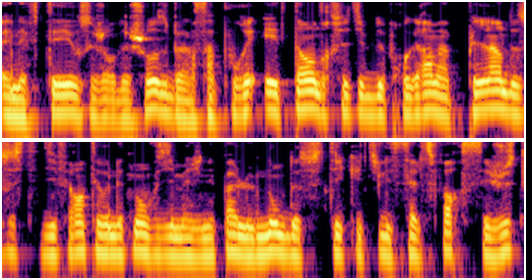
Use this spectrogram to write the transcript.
NFT ou ce genre de choses, ben ça pourrait étendre ce type de programme à plein de sociétés différentes. Et honnêtement, vous imaginez pas le nombre de sociétés qui utilisent Salesforce, c'est juste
